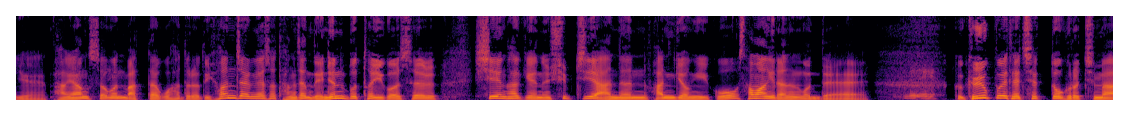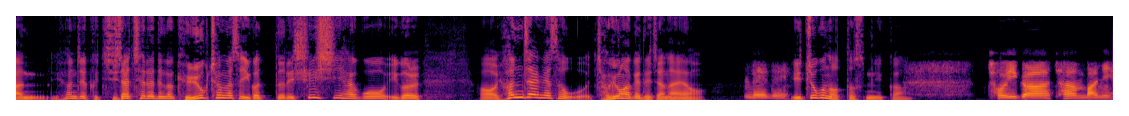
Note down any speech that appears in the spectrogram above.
예, 방향성은 맞다고 하더라도 현장에서 당장 내년부터 이것을 시행하기에는 쉽지 않은 환경이고 상황이라는 건데 네. 그 교육부의 대책도 그렇지만 현재 그 지자체라든가 교육청에서 이것들을 실시하고 이걸 어, 현장에서 적용하게 되잖아요. 네네. 이쪽은 어떻습니까? 저희가 참 많이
